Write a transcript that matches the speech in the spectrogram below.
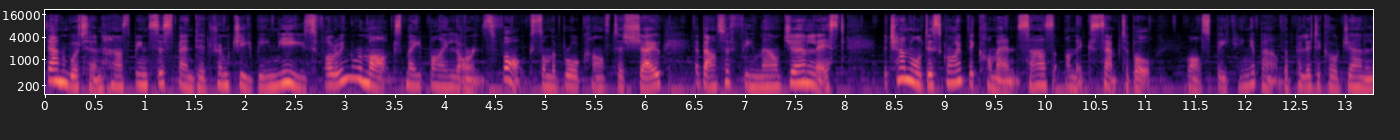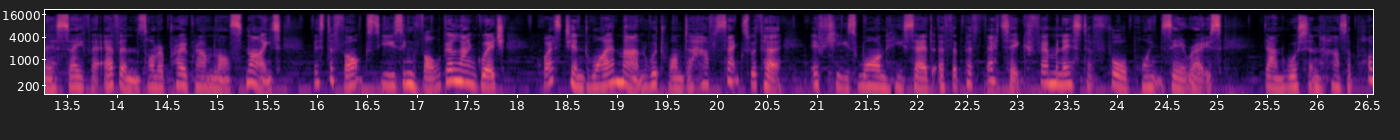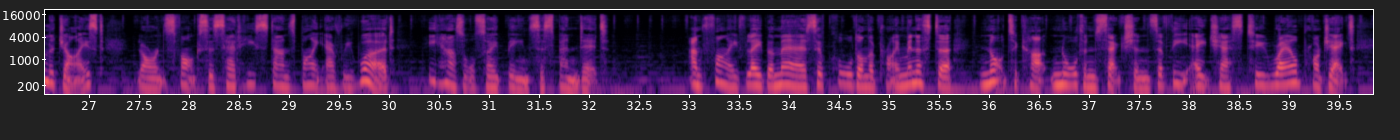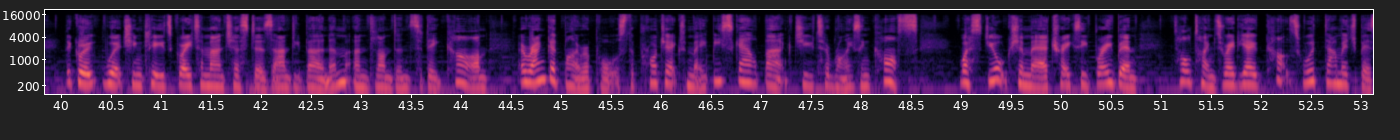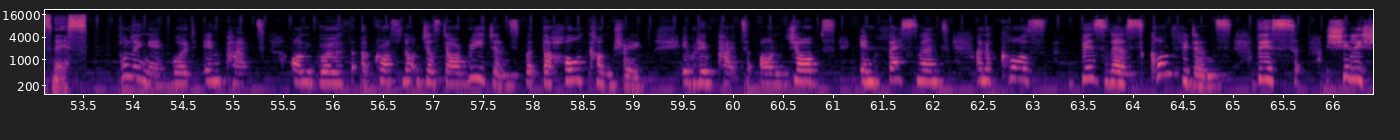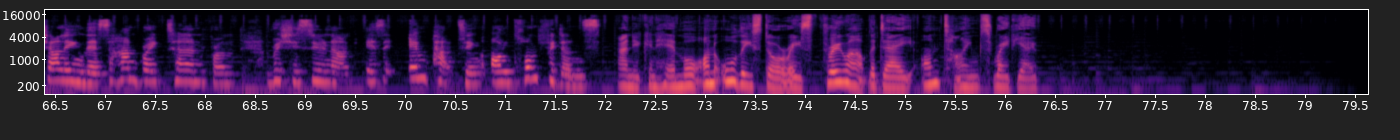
Dan Wootton has been suspended from GB News following remarks made by Laurence Fox on the broadcaster's show about a female journalist. The channel described the comments as unacceptable. While speaking about the political journalist Ava Evans on a programme last night, Mr. Fox, using vulgar language, questioned why a man would want to have sex with her if she's one, he said, of the pathetic feminist 4.0s. Dan Wootton has apologised. Laurence Fox has said he stands by every word. He has also been suspended. And five Labour mayors have called on the Prime Minister not to cut northern sections of the HS2 rail project. The group, which includes Greater Manchester's Andy Burnham and London's Sadiq Khan, are angered by reports the project may be scaled back due to rising costs. West Yorkshire Mayor Tracy Brabin told Times Radio cuts would damage business pulling it would impact on growth across not just our regions, but the whole country. It would impact on jobs, investment, and of course, business confidence. This shilly shallying, this handbrake turn from Rishi Sunak is impacting on confidence. And you can hear more on all these stories throughout the day on Times Radio.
